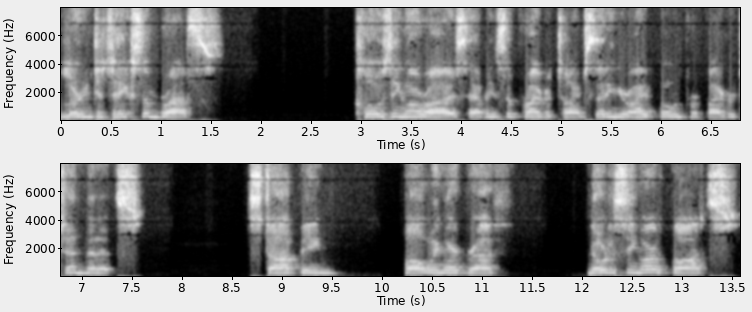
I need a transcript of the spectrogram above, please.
learning to take some breaths, closing our eyes, having some private time, setting your iPhone for five or 10 minutes, stopping, following our breath, noticing our thoughts,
